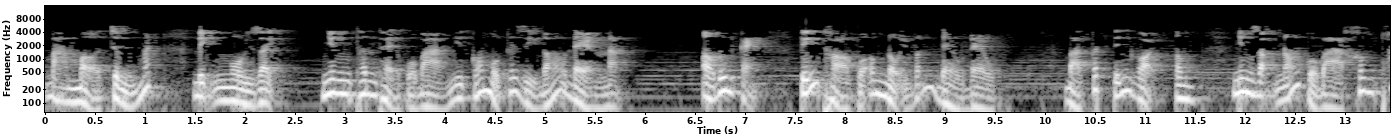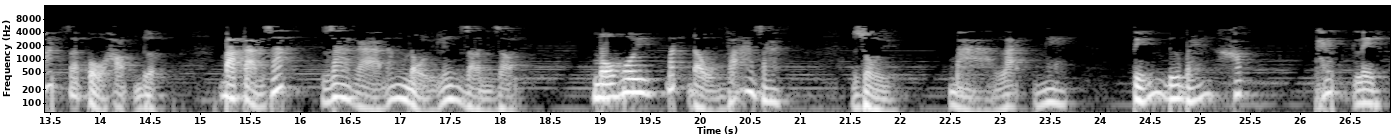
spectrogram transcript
Bà mở chừng mắt, định ngồi dậy, Nhưng thân thể của bà như có một cái gì đó đè nặng. Ở bên cạnh, Tiếng thở của ông nội vẫn đều đều. Bà cất tiếng gọi ông, Nhưng giọng nói của bà không thoát ra cổ họng được. Bà cảm giác da gà đang nổi lên dần dần Mồ hôi bắt đầu vã ra. Rồi bà lại nghe Tiếng đứa bé khóc. Thét lên.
